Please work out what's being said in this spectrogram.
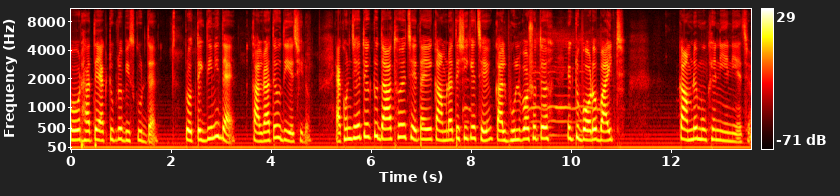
ওর হাতে এক টুকরো বিস্কুট দেয়। প্রত্যেক দিনই দেয়, কাল রাতেও দিয়েছিল। এখন যেহেতু একটু দাঁত হয়েছে, তাই কামড়াতে শিখেছে, কাল ভুলবশত একটু বড় বাইট কামড়ে মুখে নিয়ে নিয়েছে।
